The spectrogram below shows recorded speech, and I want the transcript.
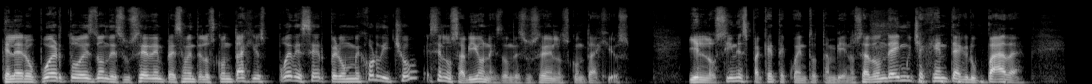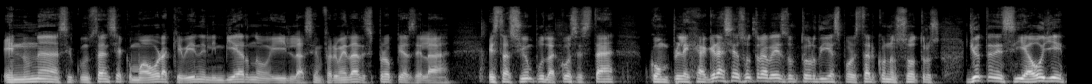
que el aeropuerto es donde suceden precisamente los contagios. Puede ser, pero mejor dicho, es en los aviones donde suceden los contagios. Y en los cines, ¿para qué te cuento también? O sea, donde hay mucha gente agrupada en una circunstancia como ahora que viene el invierno y las enfermedades propias de la estación, pues la cosa está compleja. Gracias otra vez, doctor Díaz, por estar con nosotros. Yo te decía, oye,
